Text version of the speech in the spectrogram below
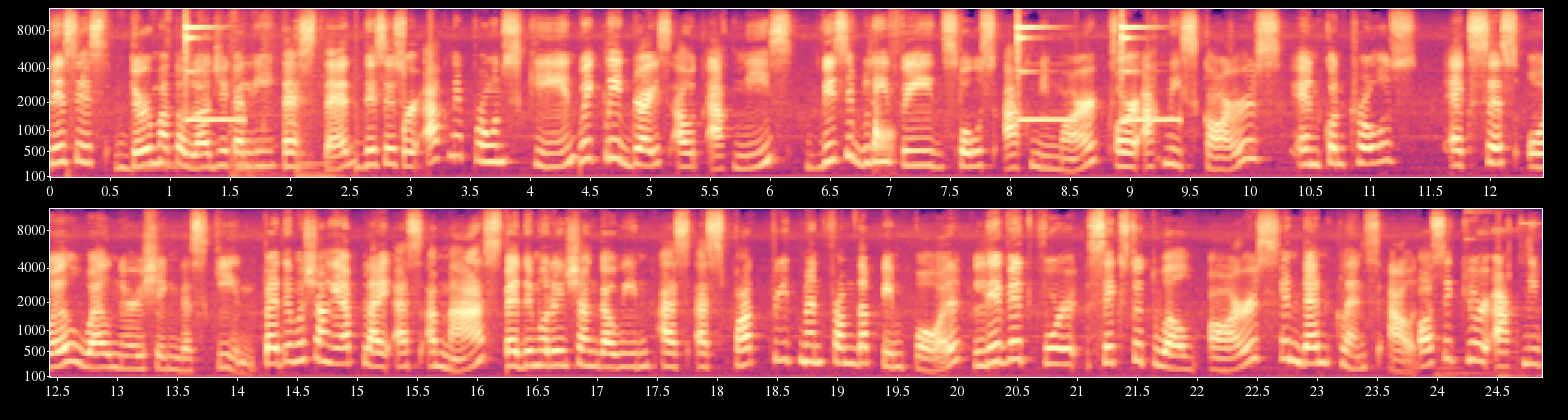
This is dermatologically tested. This is for acne prone skin, quickly dries out acne, visibly fades post acne marks or acne scars, and controls excess oil while nourishing the skin. Pwede mo siyang i-apply as a mask. Pwede mo rin siyang gawin as a spot treatment from the pimple. Leave it for 6 to 12 hours and then cleanse out. Osecure Acne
